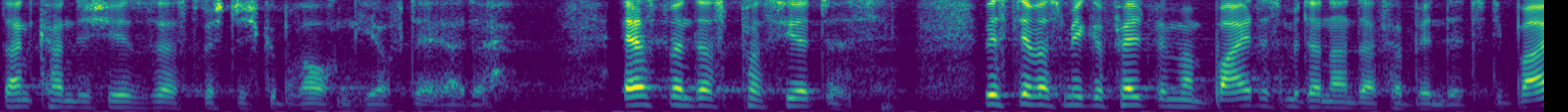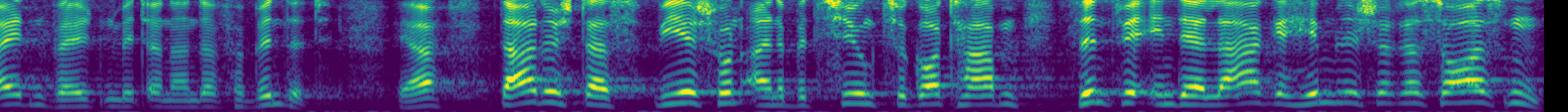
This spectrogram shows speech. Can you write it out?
dann kann dich Jesus erst richtig gebrauchen hier auf der Erde. Erst wenn das passiert ist. Wisst ihr, was mir gefällt, wenn man beides miteinander verbindet? Die beiden Welten miteinander verbindet. Ja? Dadurch, dass wir schon eine Beziehung zu Gott haben, sind wir in der Lage, himmlische Ressourcen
